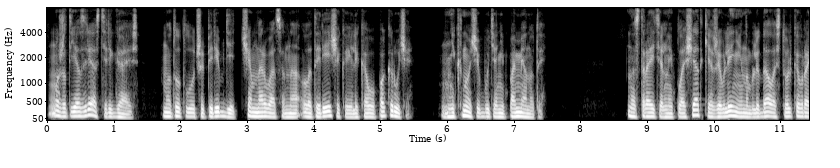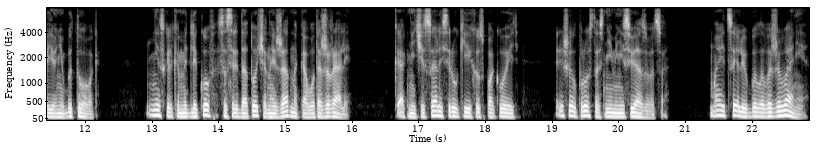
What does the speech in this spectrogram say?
Может, я зря остерегаюсь, но тут лучше перебдеть, чем нарваться на лотерейщика или кого покруче. Не к ночи, будь они помянуты. На строительной площадке оживление наблюдалось только в районе бытовок. Несколько медляков сосредоточенно и жадно кого-то жрали. Как не чесались руки их успокоить, решил просто с ними не связываться. Моей целью было выживание,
